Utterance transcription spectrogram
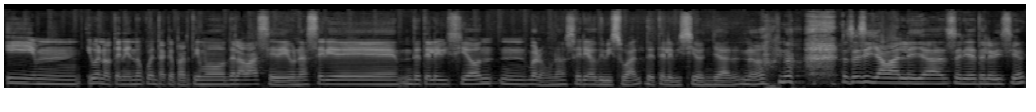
Y, mm, bueno, teniendo en cuenta que partimos de la base de una serie de, de televisión, mm, bueno, una serie audiovisual de televisión ya, no, no, no sé si llamarle ya serie de televisión,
